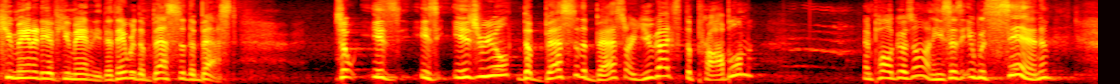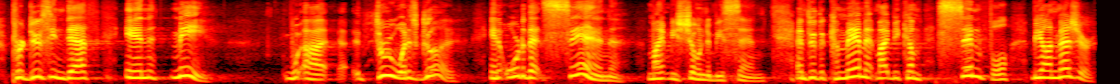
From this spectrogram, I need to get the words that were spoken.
humanity of humanity, that they were the best of the best. So is, is Israel the best of the best? Are you guys the problem? And Paul goes on. He says, It was sin producing death in me uh, through what is good, in order that sin might be shown to be sin, and through the commandment might become sinful beyond measure.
